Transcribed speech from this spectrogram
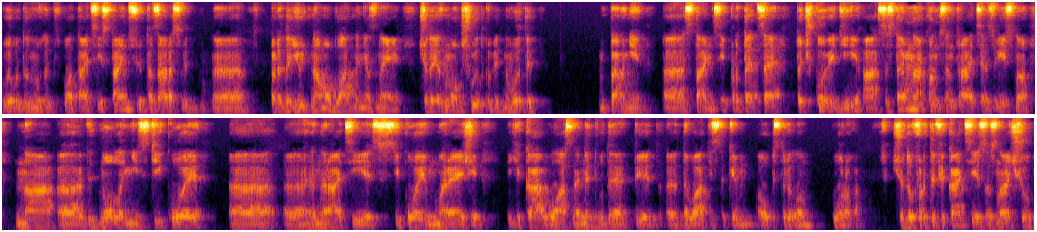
виведену з експлуатації станцію, та зараз від е, передають нам обладнання з неї, що дає змогу швидко відновити певні е, станції. Проте це точкові дії. А системна концентрація, звісно, на е, відновленні стійкої е, е, генерації, стійкої мережі, яка власне не буде піддаватись таким обстрілам ворога. Щодо фортифікації, зазначу,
